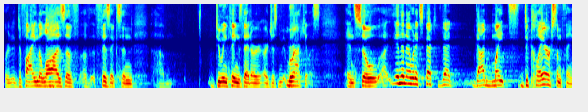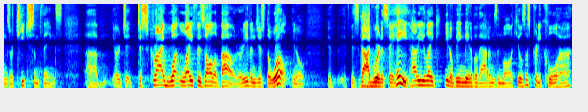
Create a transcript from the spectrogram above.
or defying the laws of, of physics and um, doing things that are, are just miraculous. And so, uh, and then I would expect that God might declare some things or teach some things, um, or describe what life is all about, or even just the world. You know, if, if this God were to say, "Hey, how do you like you know being made up of atoms and molecules? That's pretty cool, huh?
